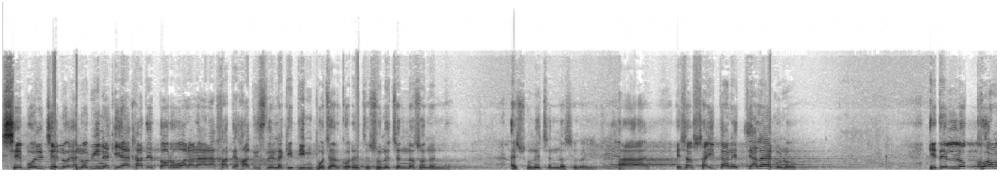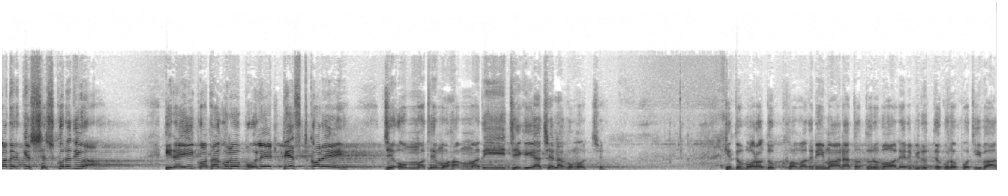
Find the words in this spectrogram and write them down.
সে বলছে নবী নাকি এক হাতে তরোয়াল আর এক হাতে হাদিস নাকি দিন প্রচার করেছে। শুনেছেন না শোনেন না? শুনেছেন না শোনেন হ্যাঁ এসব শৈতানের চেলা এগুলো। এদের লক্ষ্য আমাদেরকে শেষ করে দিবা। এরা এই কথাগুলো বলে টেস্ট করে। যে ওম্মতে মোহাম্মদী জেগে আছে না ঘুমোচ্ছে। কিন্তু বড় দুঃখ আমাদের ইমান এত দুর্বল, এর বিরুদ্ধে কোনো প্রতিবাদ,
